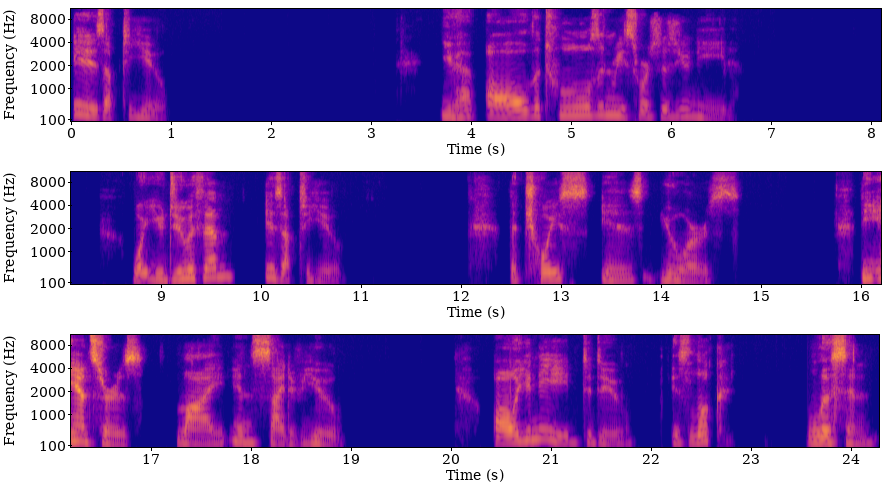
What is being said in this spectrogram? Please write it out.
is up to you. You have all the tools and resources you need. What you do with them is up to you. The choice is yours. The answers lie inside of you. All you need to do is look, listen,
